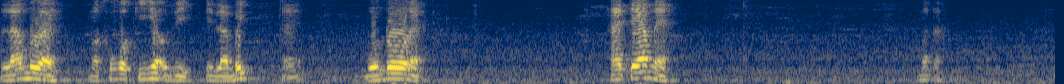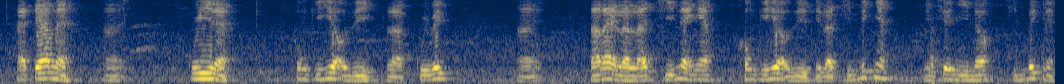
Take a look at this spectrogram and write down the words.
lá 10 mà không có ký hiệu gì thì là bích. Đấy. 4 rô này. Hai tem này mất rồi. Hai tem này, Đấy. quy này, không ký hiệu gì là quy bích. Đấy. lá này là lá 9 này anh em, không ký hiệu gì thì là 9 bích nhé mình chưa nhìn đâu 9 bích này.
